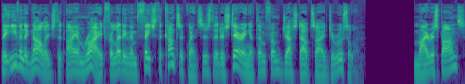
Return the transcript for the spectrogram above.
They even acknowledge that I am right for letting them face the consequences that are staring at them from just outside Jerusalem. My response?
